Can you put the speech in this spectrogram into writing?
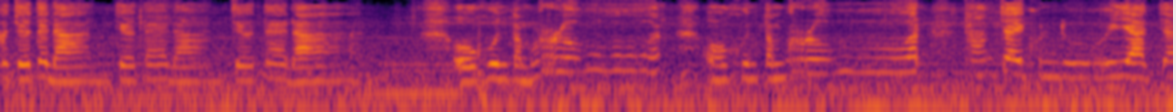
ก็เจอแต่ด่าน เจอแต่ด่าน เจอแต่ด่าน โอ้คุณตำรวจ โอ้คุณตำรวจ ถามใจคุณดู อยากจะ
